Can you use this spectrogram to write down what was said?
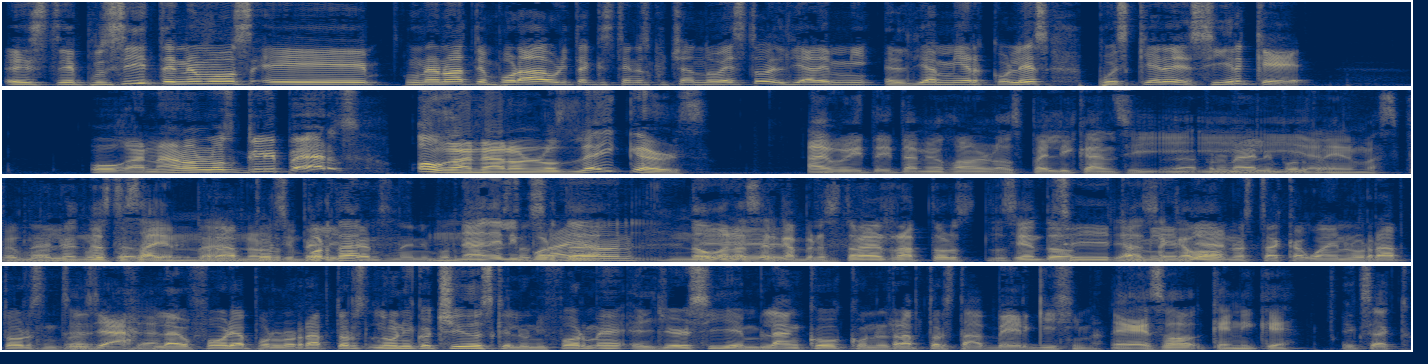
Este, pues sí, tenemos eh, una nueva temporada. Ahorita que estén escuchando esto, el día, de mi- el día miércoles, pues quiere decir que o ganaron los Clippers. O ganaron los Lakers. Ay, güey, y también jugaron los Pelicans y, Ah, pero nadie le importa. nadie más. Pero nadie le no, está Zion, no, no nos importa. Nadie le importa, no van a ser Eh, campeones otra vez. Raptors, lo siento. Sí, ya también se acabó. ya no está Kawhi en los Raptors. Entonces ya, ya. la euforia por los Raptors. Lo único chido es que el uniforme, el jersey en blanco con el Raptor está verguísima. Eso, que ni qué. Exacto.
